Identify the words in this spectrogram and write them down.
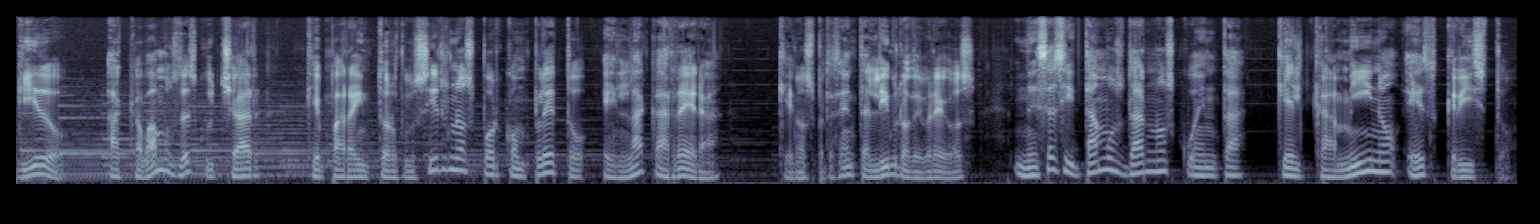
Guido, acabamos de escuchar que para introducirnos por completo en la carrera que nos presenta el libro de Hebreos, necesitamos darnos cuenta que el camino es Cristo.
